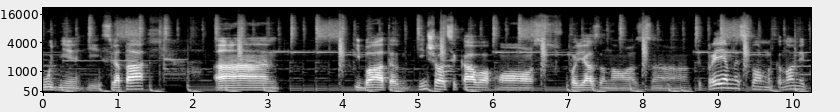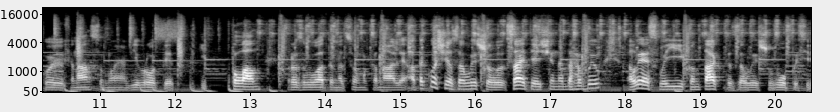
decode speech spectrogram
будні і свята. І багато іншого цікавого пов'язаного з підприємництвом, економікою, фінансами в Європі. Такий план розвивати на цьому каналі. А також я залишу сайт, я ще не доробив, але я свої контакти залишу в описі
